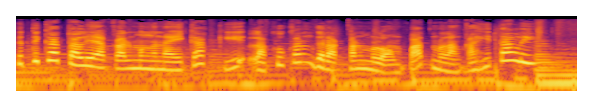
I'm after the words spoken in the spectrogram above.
Ketika tali akan mengenai kaki, lakukan gerakan melompat melangkahi tali.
